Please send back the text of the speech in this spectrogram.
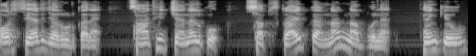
और शेयर ज़रूर करें। साथ ही चैनल को सब्सक्राइब करना न भूलें। Thank you.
